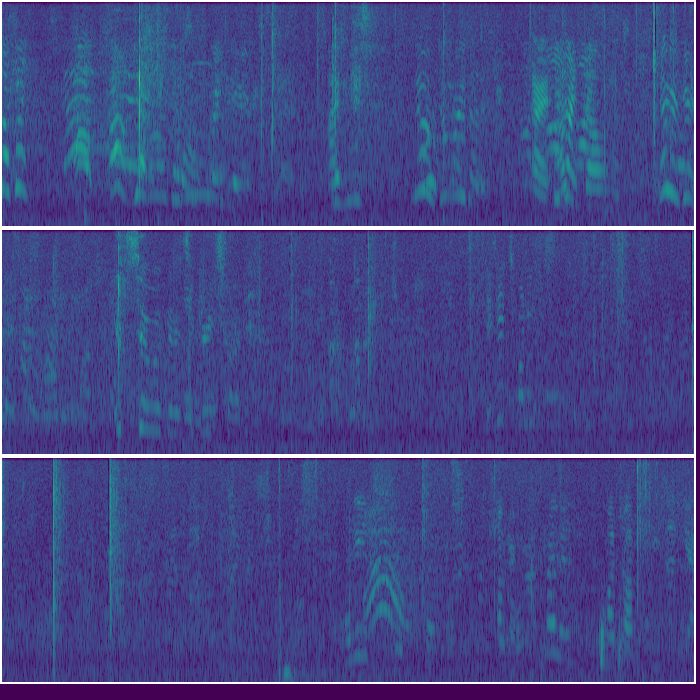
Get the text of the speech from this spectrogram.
back in. Oh, oh, yeah, oh, that's right there. I missed. No, don't worry about it. All right, You're I'll follow him. No, you're good. It's so open. It's a great spot. Is it 24? I think it's Okay. my bad. Watch. Yeah.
